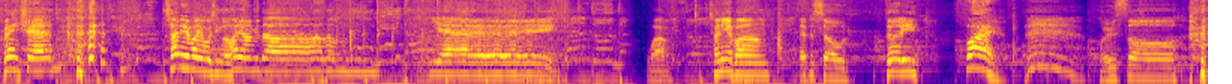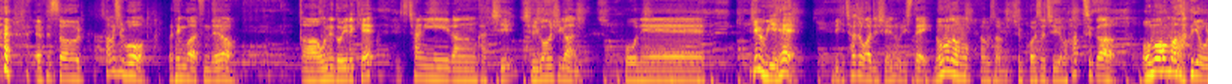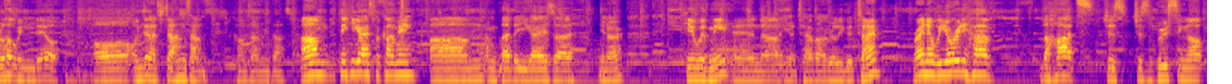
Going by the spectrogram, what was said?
Bang Chan 찬이의 방에 오신 걸 환영합니다. Yay. Wow. 찬이의 방 에피소드 35 벌써 에피소드 35가 된 것 같은데요. 어, 오늘도 이렇게 찬이랑 같이 즐거운 시간 보내길 위해 이렇게 찾아와 주신 우리 스테이 너무너무 감사합니다. 지금 벌써 지금 하트가 어마어마하게 올라가고 있는데요. 어, 언제나 진짜 항상 감사합니다. Um, thank you guys for coming. Um, I'm glad that you guys, uh, you know, here with me and uh, you know to have a really good time. Right now, we already have the hearts just just boosting up.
